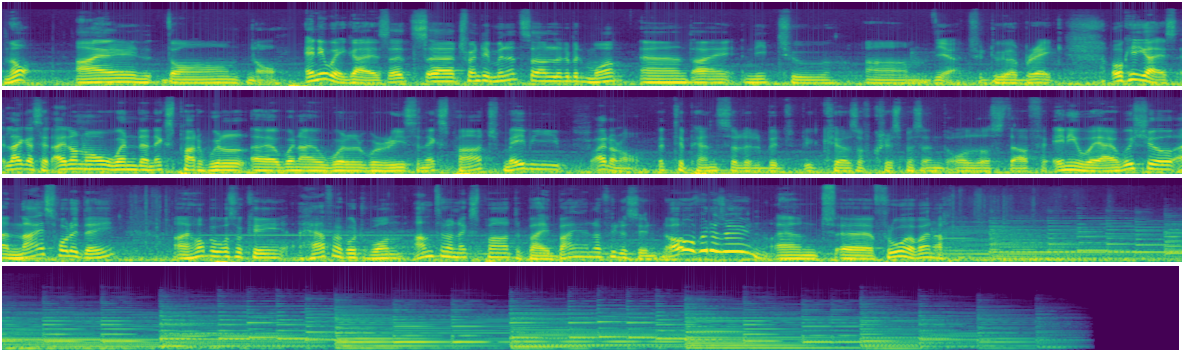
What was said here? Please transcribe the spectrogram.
No, I don't know. Anyway, guys, it's uh, 20 minutes, a little bit more, and I need to, um, yeah, to do a break. Okay, guys, like I said, I don't know when the next part will, uh, when I will release the next part. Maybe, I don't know, it depends a little bit because of Christmas and all those stuff. Anyway, I wish you a nice holiday. I hope it was okay. Have a good one. Until the next part, bye bye and auf Wiedersehen. Auf Wiedersehen! And uh, frohe Weihnachten.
